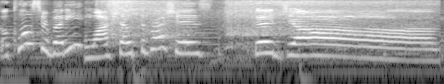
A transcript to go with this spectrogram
Go closer, buddy. Wash out the brushes. Good job.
